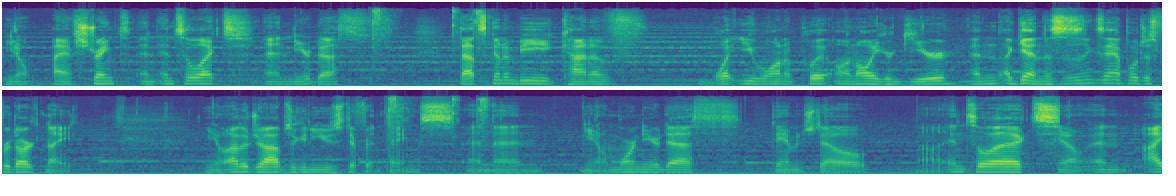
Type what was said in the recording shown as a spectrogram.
you know, I have strength and intellect and near death. That's going to be kind of what you want to put on all your gear. And again, this is an example just for Dark Knight. You know, other jobs are going to use different things. And then, you know, more near death, damage dealt, uh, intellect, you know, and I,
